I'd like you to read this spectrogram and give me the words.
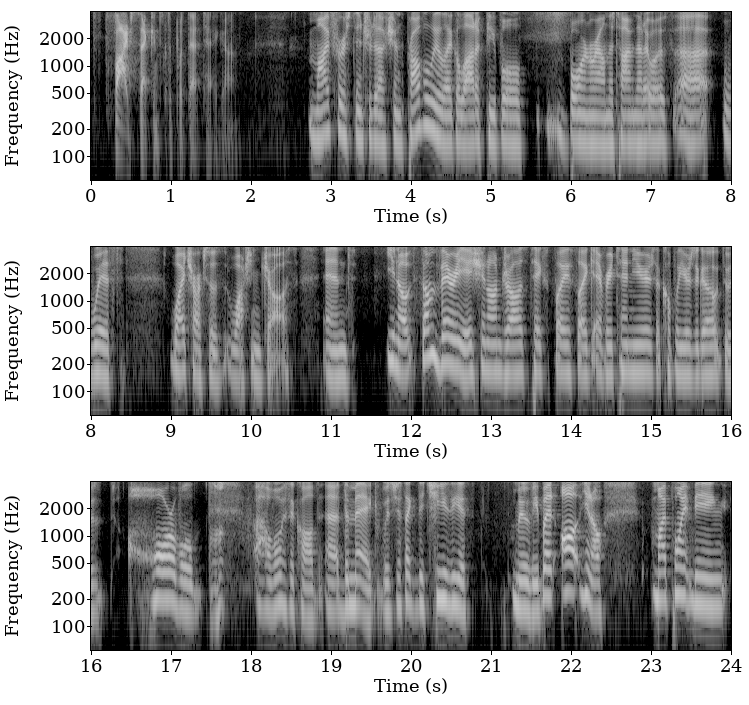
five seconds to put that tag on. my first introduction, probably like a lot of people born around the time that I was uh, with white sharks, was watching Jaws, and you know some variation on Jaws takes place like every ten years. A couple years ago, there was a horrible. Uh, what was it called? Uh, the Meg It was just like the cheesiest movie, but all you know. My point being,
